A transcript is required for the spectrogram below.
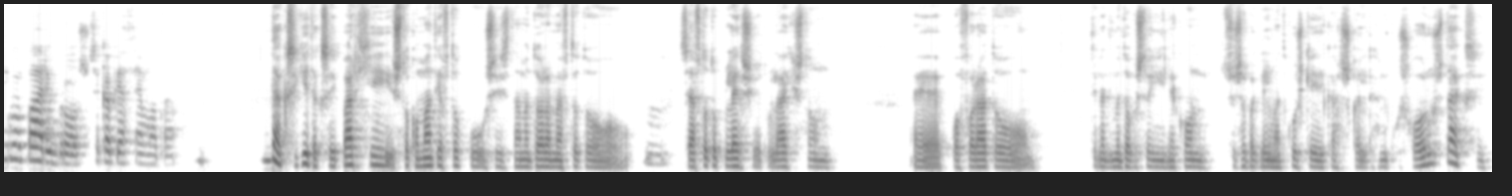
έχουμε πάρει μπρος σε κάποια θέματα. Εντάξει, κοίταξε, υπάρχει στο κομμάτι αυτό που συζητάμε τώρα με αυτό το, Μμ. σε αυτό το πλαίσιο τουλάχιστον ε, που αφορά το, την αντιμετώπιση των γυναικών στους επαγγελματικούς και ειδικά στους καλλιτεχνικούς χώρους, εντάξει.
